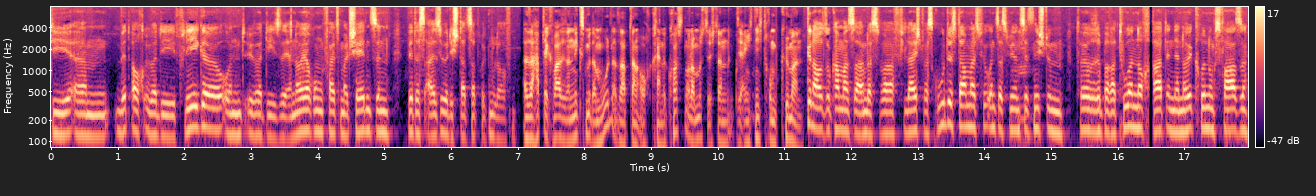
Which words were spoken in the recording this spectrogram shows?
Die ähm, wird auch über die Pflege und über diese Erneuerung, falls mal Schäden sind, wird das alles über die Stadt Saarbrücken laufen. Also habt ihr quasi dann nichts mit am Hut, also habt dann auch keine Kosten oder müsst ihr euch dann eigentlich nicht drum kümmern? Genau, so kann man sagen. Das war vielleicht was Gutes damals für uns, dass wir uns jetzt nicht um teure Reparaturen noch gerade in der Neugründungsphase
